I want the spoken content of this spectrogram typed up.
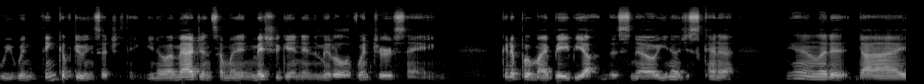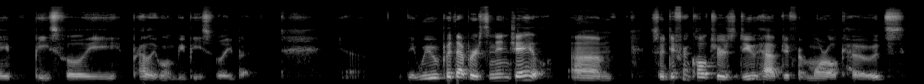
we wouldn't think of doing such a thing. You know, imagine someone in Michigan in the middle of winter saying, "I'm going to put my baby out in the snow." You know, just kind of you know, let it die peacefully. Probably won't be peacefully, but know, we would put that person in jail. Um, so different cultures do have different moral codes,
